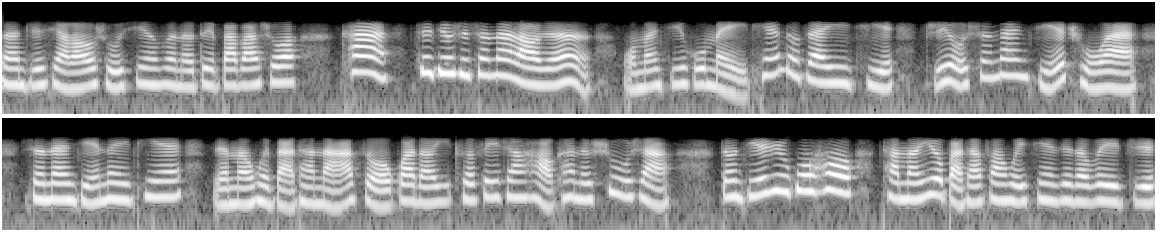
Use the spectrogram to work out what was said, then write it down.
三只小老鼠兴奋地对爸爸说：“看，这就是圣诞老人！我们几乎每天都在一起，只有圣诞节除外。圣诞节那天，人们会把它拿走，挂到一棵非常好看的树上。等节日过后，他们又把它放回现在的位置，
